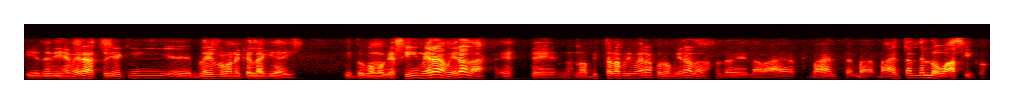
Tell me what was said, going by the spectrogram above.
y yo te dije, mira, estoy aquí, eh, Blade Runner, que es la que hay. Y tú como que sí, mira, mírala, este, no, has visto la primera, pero mírala, eh, la vas a, vas a ent- va- vas a entender lo básico.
